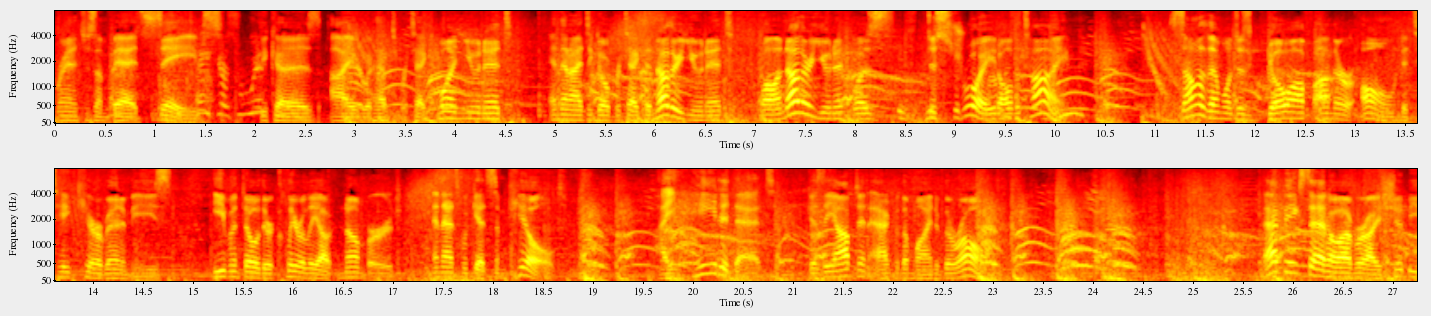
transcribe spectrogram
ran into some bad saves, because I would have to protect one unit, and then I had to go protect another unit, while another unit was destroyed all the time. Some of them will just go off on their own to take care of enemies, even though they're clearly outnumbered, and that's what gets them killed. I hated that, because they often act with a mind of their own. That being said, however, I should be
